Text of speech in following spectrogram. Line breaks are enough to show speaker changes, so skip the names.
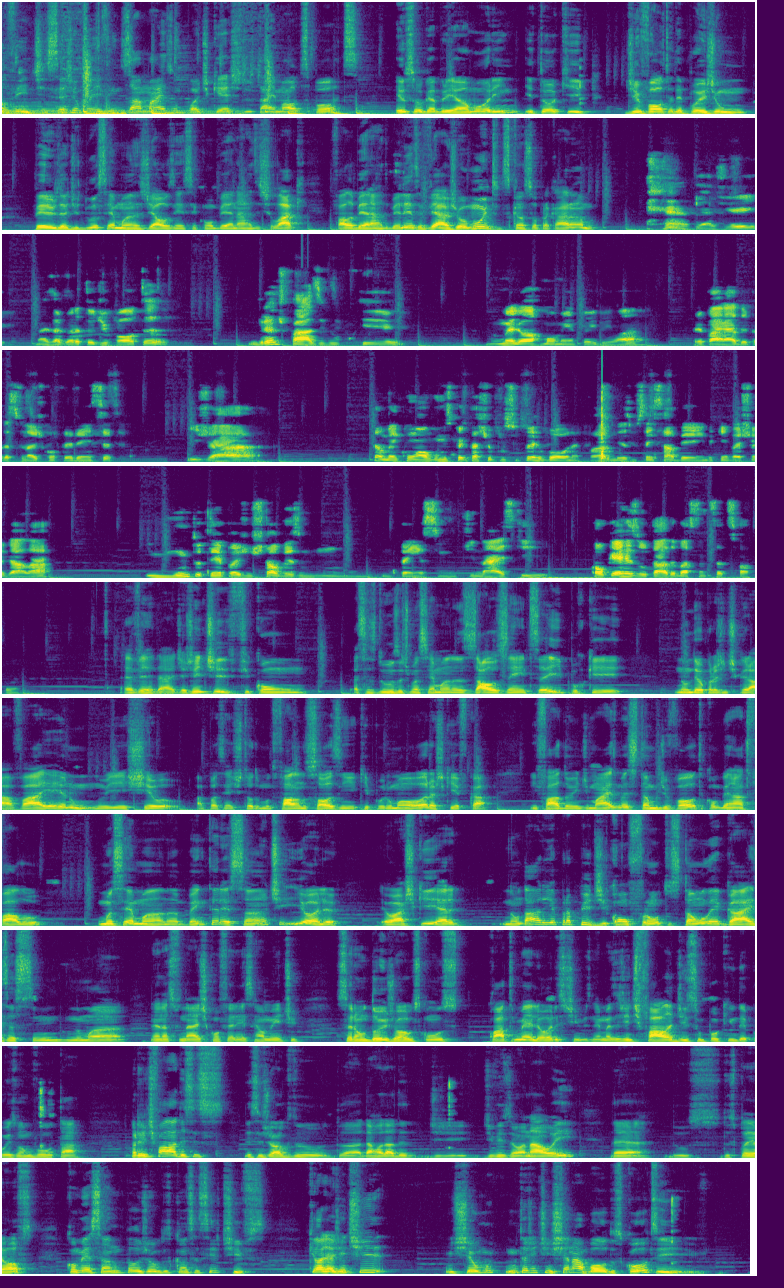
Ouvintes! Sejam bem-vindos a mais um podcast do Time Out Sports. Eu sou Gabriel Morim e estou aqui de volta depois de um período de duas semanas de ausência com o Bernardo Stilac. Fala, Bernardo, beleza? Viajou muito? Descansou pra caramba?
Viajei, mas agora estou de volta em grande fase, viu? Porque no melhor momento aí do ano, preparado para as finais de conferência e já também com alguma expectativa pro Super Bowl, né? Claro, mesmo sem saber ainda quem vai chegar lá. Em muito tempo a gente talvez não, não tenha assim finais que qualquer resultado é bastante satisfatório.
É verdade. A gente ficou um, essas duas últimas semanas ausentes aí porque não deu pra gente gravar e aí eu não, não ia encher a paciência de todo mundo falando sozinho aqui por uma hora, acho que ia ficar enfadonho demais, mas estamos de volta, como o Bernardo falou, uma semana bem interessante e olha, eu acho que era não daria para pedir confrontos tão legais assim numa né, nas finais de conferência realmente serão dois jogos com os quatro melhores times, né? Mas a gente fala disso um pouquinho depois, vamos voltar para a gente falar desses, desses jogos do, da, da rodada de divisional aí, né, dos, dos playoffs, começando pelo jogo dos Kansas City Chiefs. Que olha, a gente encheu muita gente enchendo a bola dos Colts e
